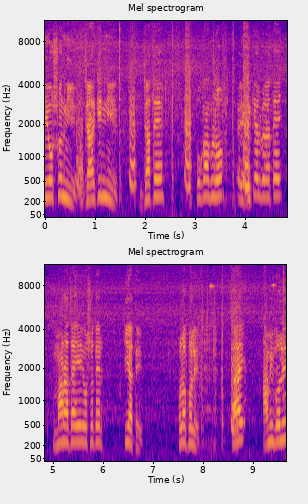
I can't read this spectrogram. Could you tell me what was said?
এই ওষুধ নিয়ে, জার্কিন নিয়ে, যাতে পোকাগুলো এই বিকেলবেলাতে মারা যায় এই ওষুধের কিয়াতে ফলাফলে। তাই আমি বলি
